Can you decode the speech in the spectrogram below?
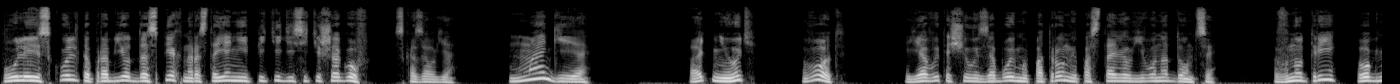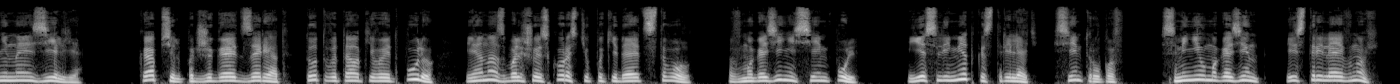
«Пуля из кольта пробьет доспех на расстоянии пятидесяти шагов», — сказал я. «Магия!» «Отнюдь. Вот». Я вытащил из обоймы патрон и поставил его на донце. Внутри огненное зелье. Капсюль поджигает заряд, тот выталкивает пулю, и она с большой скоростью покидает ствол. В магазине семь пуль. Если метко стрелять, семь трупов. Сменил магазин и стреляй вновь.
